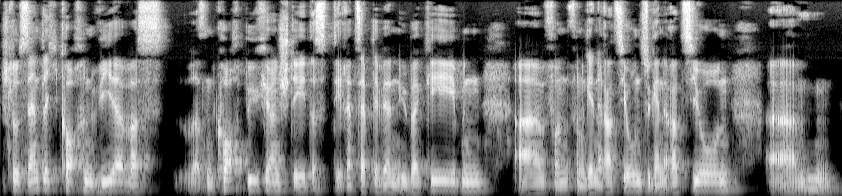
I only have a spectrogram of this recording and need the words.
schlussendlich kochen wir, was, was in Kochbüchern steht, dass die Rezepte werden übergeben äh, von, von Generation zu Generation. Ähm,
